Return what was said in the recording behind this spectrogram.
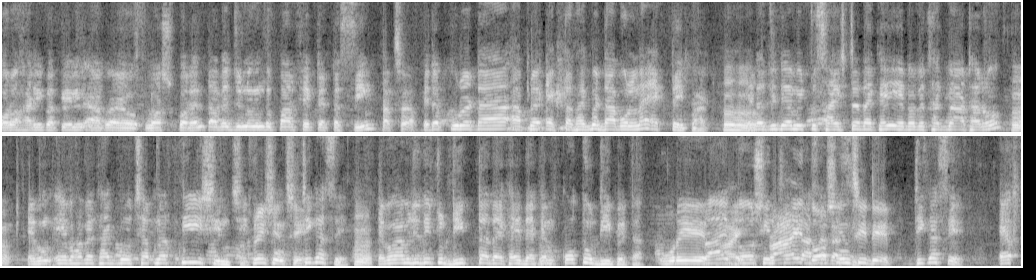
বড় হাড়ি পাতিল ওয়াশ করেন তাদের জন্য কিন্তু পারফেক্ট একটা সিং আচ্ছা। এটা পুরোটা আপনার একটা থাকবে ডাবল না একটাই পার্ট। এটা যদি আমি একটু সাইজটা দেখাই এভাবে থাকবে আঠারো। হুম। এবং এভাবে থাকবে হচ্ছে আপনার তিরিশ ইঞ্চি। ত্রিশ ইঞ্চি। ঠিক আছে? এবং আমি যদি একটু ডিপটা দেখাই দেখেন কত ডিপ এটা। ওরে প্রায় ভাই, 10 ইঞ্চির প্রায় দশ। ইঞ্চি ডেপ ঠিক আছে? এত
